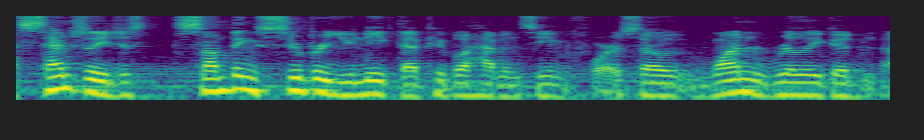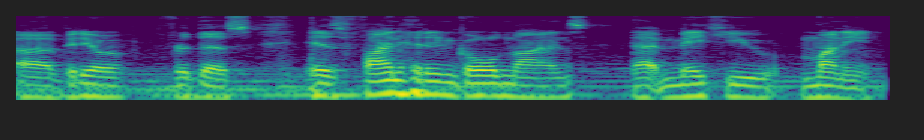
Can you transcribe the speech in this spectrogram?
essentially just something super unique that people haven't seen before. So one really good uh, video for this is find hidden gold mines that make you money.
